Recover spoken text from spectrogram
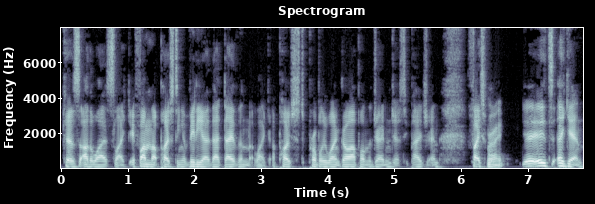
because otherwise, like, if I'm not posting a video that day, then like a post probably won't go up on the Jayden Jesse page and Facebook right. yeah, it's again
